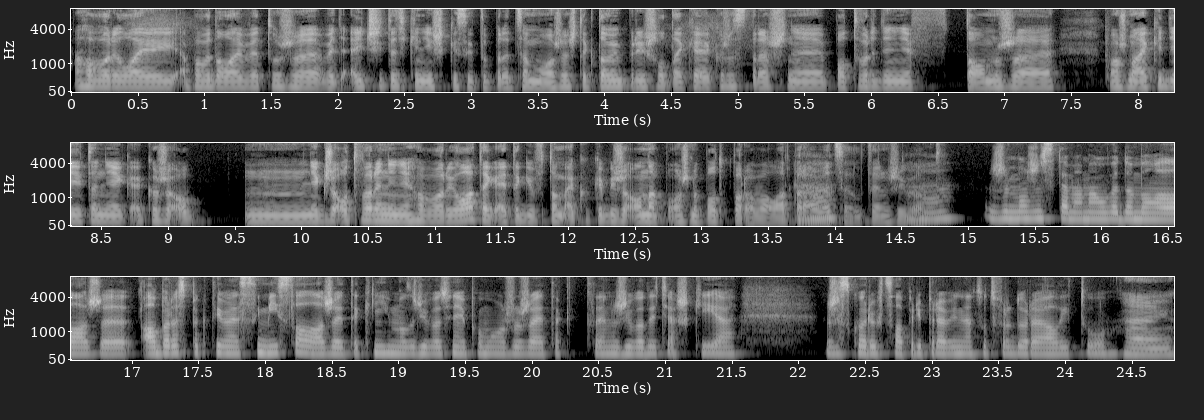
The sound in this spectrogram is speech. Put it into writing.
A hovorila jej a povedala jej vetu, že veď aj čítať knižky si tu predsa môžeš, tak to mi prišlo také akože strašne potvrdenie v tom, že možno aj keď jej to nejak akože niekže otvorene nehovorila, tak aj tak ju v tom ako keby, že ona možno podporovala práve Aha. celý ten život. Aha. Že možno si tá mama uvedomovala, že, alebo respektíve si myslela, že aj tie knihy moc v živote nepomôžu, že aj tak ten život je ťažký a že skôr ju chcela pripraviť na tú tvrdú realitu. Hej.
